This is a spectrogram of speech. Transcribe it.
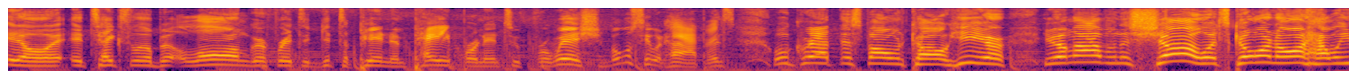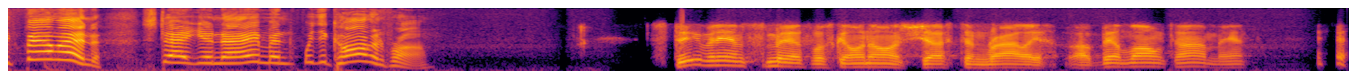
you know, it takes a little bit longer for it to get to pen and paper and into fruition. But we'll see what happens. We'll grab this phone call here. You're live on the show. What's going on? How we feeling? State your name and where you calling from. Stephen M. Smith, what's going on? Justin Riley. Uh, been a long time, man. hey,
